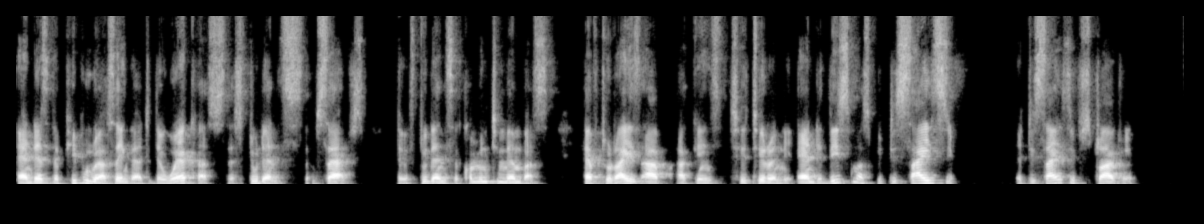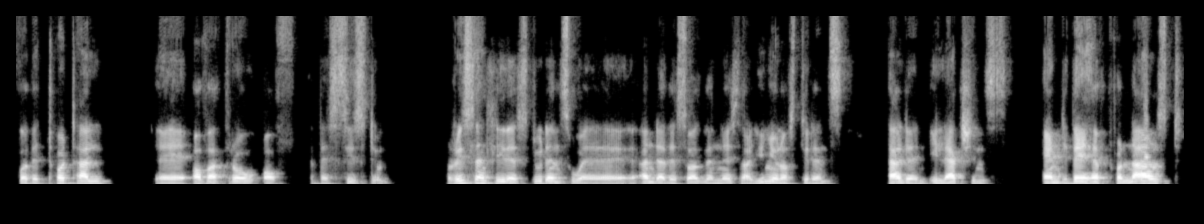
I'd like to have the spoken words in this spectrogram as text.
And as the people were saying that the workers, the students themselves, the students, the community members have to rise up against tyranny. And this must be decisive, a decisive struggle for the total uh, overthrow of the system. Recently, the students were under the Southern National Union of Students held elections, and they have pronounced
